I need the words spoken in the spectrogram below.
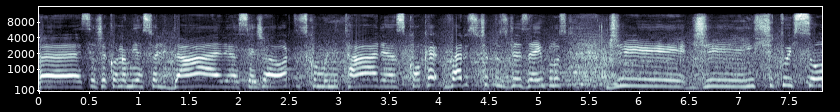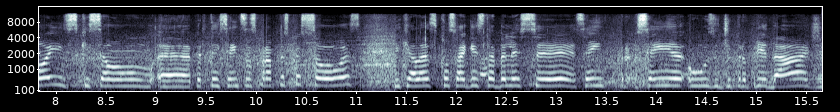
É, seja economia solidária, seja hortas comunitárias, qualquer, vários tipos de exemplos de, de instituições que são é, pertencentes às próprias pessoas e que elas conseguem estabelecer sem, sem uso de propriedade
